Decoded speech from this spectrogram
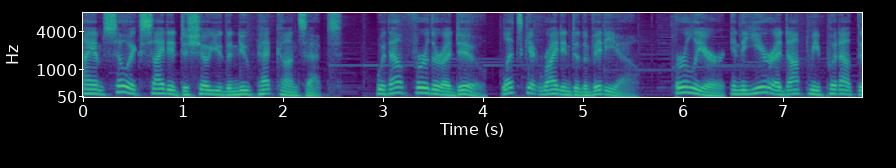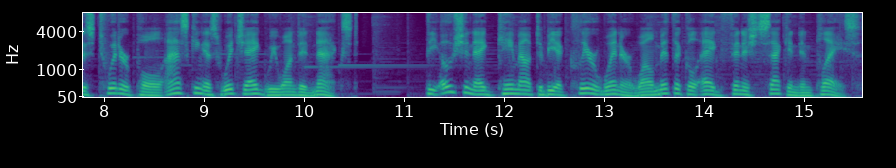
I am so excited to show you the new pet concepts. Without further ado, let's get right into the video. Earlier, in the year Adopt Me put out this Twitter poll asking us which egg we wanted next. The Ocean Egg came out to be a clear winner while Mythical Egg finished second in place.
